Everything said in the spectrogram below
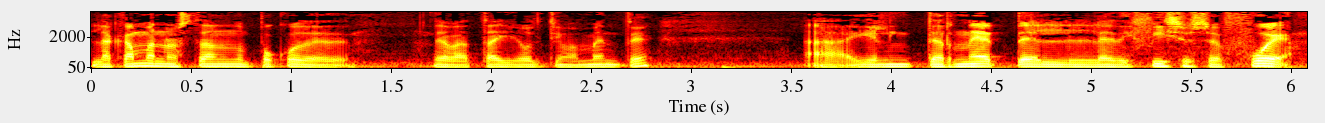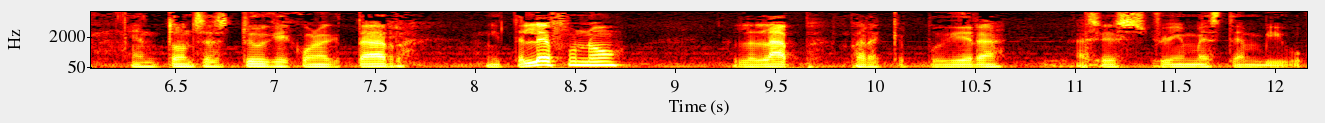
la cámara nos está dando un poco de, batalla últimamente y el internet del edificio se fue, entonces tuve que conectar mi teléfono la lap para que pudiera hacer stream este en vivo.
